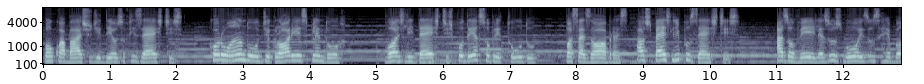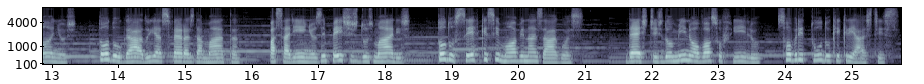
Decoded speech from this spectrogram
Pouco abaixo de Deus o fizestes, coroando-o de glória e esplendor. Vós lhe destes poder sobre tudo, Vossas obras aos pés lhe pusestes. As ovelhas, os bois, os rebanhos, todo o gado e as feras da mata, passarinhos e peixes dos mares, todo o ser que se move nas águas. Destes domínio ao vosso Filho sobre tudo o que criastes.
